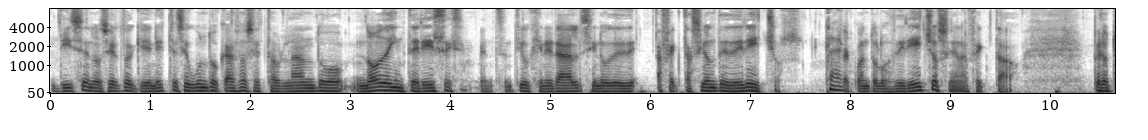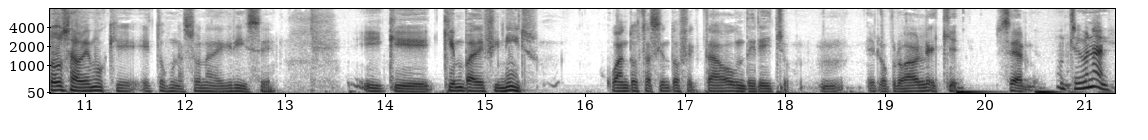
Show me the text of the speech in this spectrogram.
dice, ¿no es cierto?, que en este segundo caso se está hablando no de intereses en sentido general, sino de afectación de derechos o sea, cuando los derechos sean afectados. Pero todos sabemos que esto es una zona de grises y que quién va a definir cuándo está siendo afectado un derecho. Mm, lo probable es que sean... Un tribunal.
